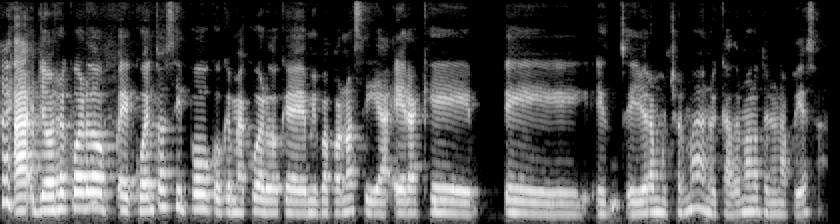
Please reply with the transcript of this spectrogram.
Ah, yo recuerdo, eh, cuento así poco que me acuerdo que mi papá no hacía, era que eh, ellos eran muchos hermanos y cada hermano tenía una pieza.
